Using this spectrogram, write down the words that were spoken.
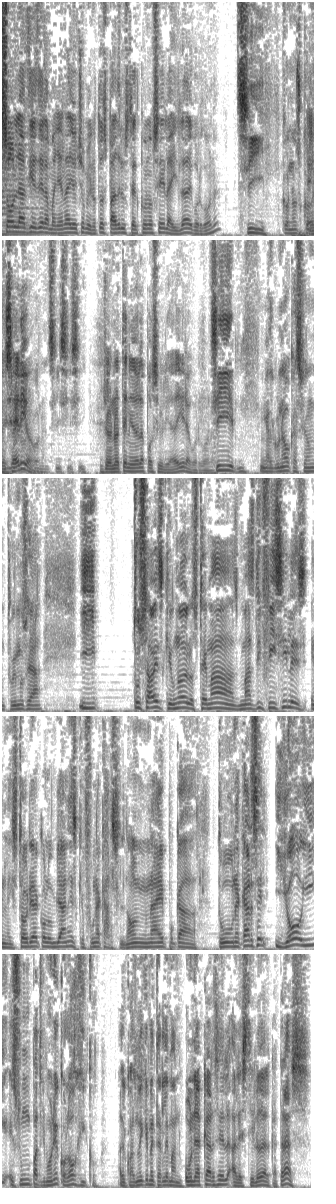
Son las 10 de la mañana y 8 minutos. Padre, ¿usted conoce la isla de Gorgona? Sí, conozco. ¿En la isla serio? Gorgona, Sí, sí, sí. Yo no he tenido la posibilidad de ir a Gorgona. Sí, en alguna ocasión tuvimos ya. Y tú sabes que uno de los temas más difíciles en la historia colombiana es que fue una cárcel, ¿no? En una época tuvo una cárcel y hoy es un patrimonio ecológico al cual no hay que meterle mano. Una cárcel al estilo de Alcatraz.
